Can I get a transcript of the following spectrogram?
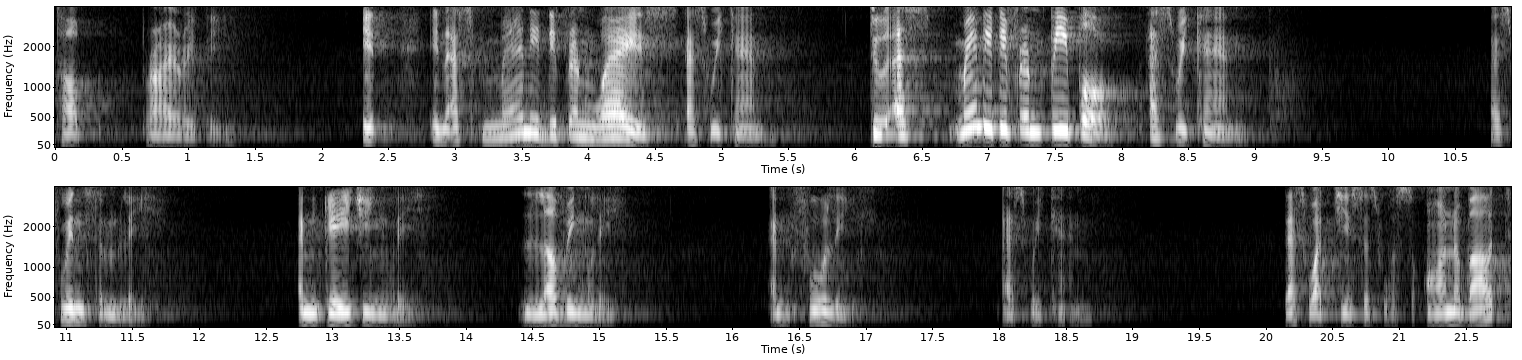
top priority. It, in as many different ways as we can, to as many different people as we can, as winsomely, engagingly, lovingly, and fully as we can. That's what Jesus was on about,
